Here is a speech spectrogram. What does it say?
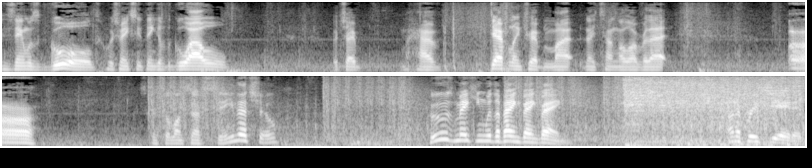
his name was Gould, which makes me think of the Goa'uld, which I have definitely tripped my, my tongue all over that. Ugh. It's been so long since I've seen that show. Who's making with a bang bang bang? Unappreciated.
